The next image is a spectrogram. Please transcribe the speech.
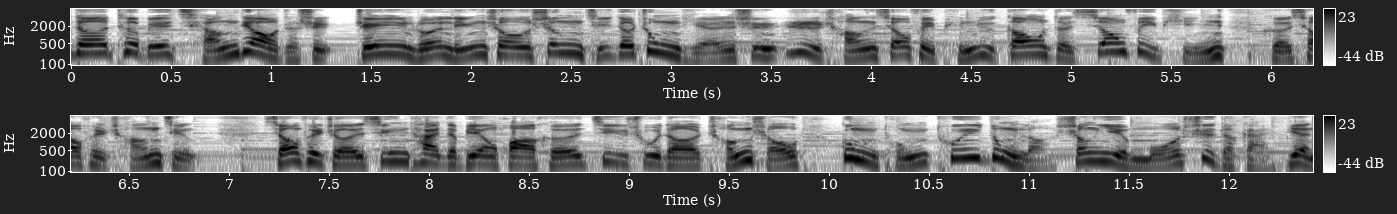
得特别强调的是，这一轮零售升级的重点是日常消费频率高的消费品和消费场景。消费者心态的变化和技术的成熟，共同推动了商业模式的改变，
